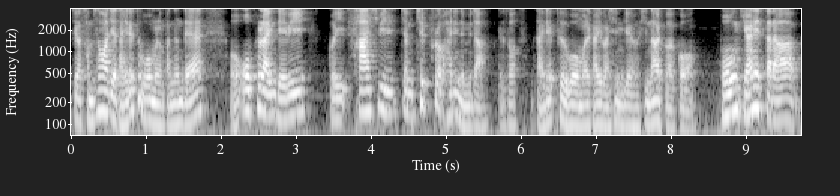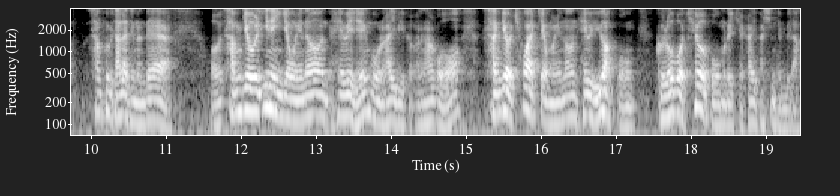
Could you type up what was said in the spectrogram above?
제가 삼성화재 다이렉트 보험을 봤는데 어, 오프라인 대비 거의 41.7%가 할인됩니다. 그래서 다이렉트 보험을 가입하시는 게 훨씬 나을 것 같고 보험 기간에 따라 상품이 달라지는데 어, 3개월 이내인 경우에는 해외 여행 보험 가입이 가능하고 3개월 초과할 경우에는 해외 유학 보험, 글로벌 케어 보험으로 이렇게 가입하시면 됩니다.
